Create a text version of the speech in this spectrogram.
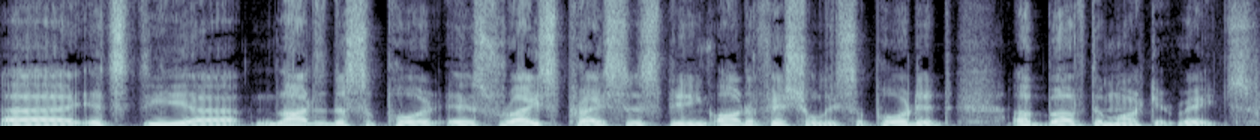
uh, it's the uh, a lot of the support is rice prices being artificially supported above the market rates.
